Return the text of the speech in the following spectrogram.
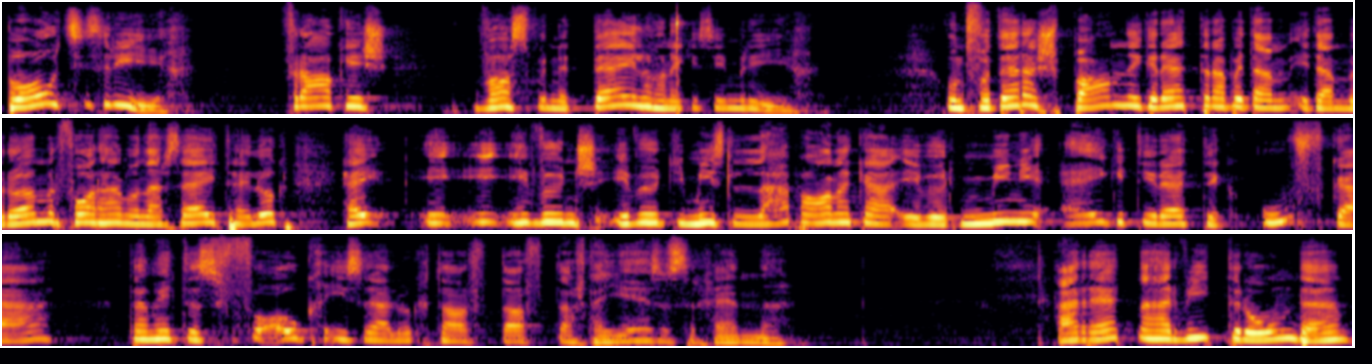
baut sein Reich. Die Frage ist, was für einen Teil habe ich in seinem Reich? Und von dieser Spannung redet er in dem, in dem Römer vorher, wo er sagt, hey, schau, hey, ich, ich, ich wünsche, ich würde mein Leben angeben, ich würde meine eigene Rettung aufgeben, damit das Volk Israel wirklich darf, darf, darf den Jesus erkennen. Er redet nachher weiter unten.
